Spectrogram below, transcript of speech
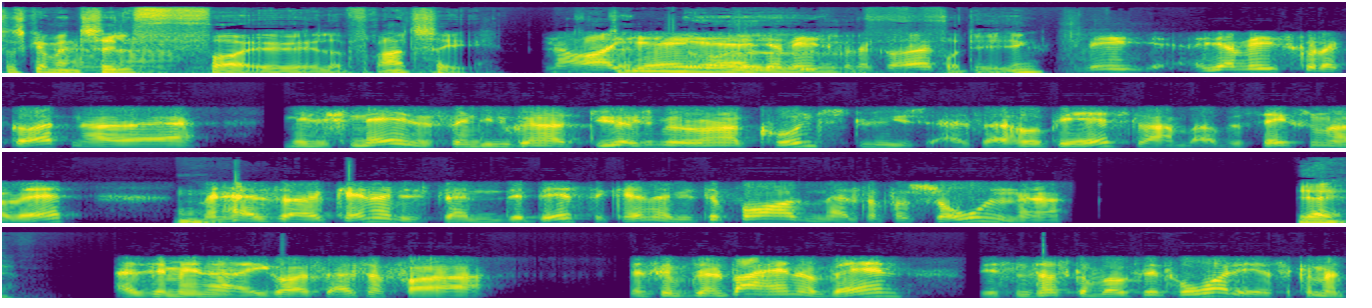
Så skal man Altså. tilføje eller fratage Nå, ja, ja, jeg ved sgu da godt. for det, ikke? Jeg ved, jeg ved sgu da godt, når uh, medicinalindustrien, de begynder at dyrke, så bliver det under kunstlys, altså HPS-lamper på 600 watt. Mm. Men altså, cannabisplanten, det bedste cannabis, det får den altså fra solen her. Ja, ja. Altså, jeg mener, ikke også, altså fra... Den skal den bare have noget vand. Hvis den så skal vokse lidt hurtigere, så kan man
